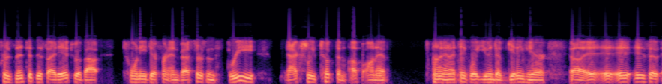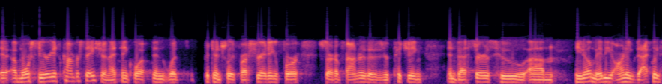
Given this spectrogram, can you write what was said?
presented this idea to about 20 different investors, and three actually took them up on it. And I think what you end up getting here uh, is a, a, more serious conversation. I think often what's potentially frustrating for startup founders is you're pitching investors who, um, you know, maybe aren't exactly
